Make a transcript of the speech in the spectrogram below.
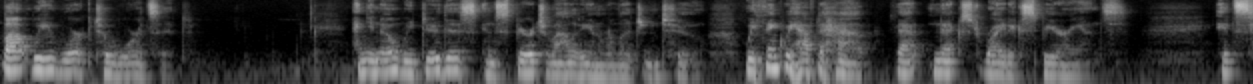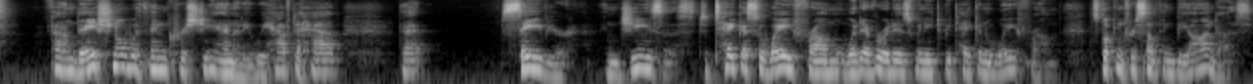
but we work towards it. And you know, we do this in spirituality and religion too. We think we have to have that next right experience. It's foundational within Christianity. We have to have that Savior, in Jesus to take us away from whatever it is we need to be taken away from. It's looking for something beyond us.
